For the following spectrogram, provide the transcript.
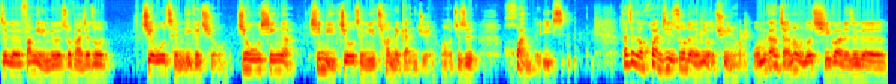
这个方言里面有个说法叫做揪成一个球，揪心啊，心里揪成一串的感觉。哦，就是换的意思。那这个换其实说的很有趣哈。我们刚刚讲那么多奇怪的这个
